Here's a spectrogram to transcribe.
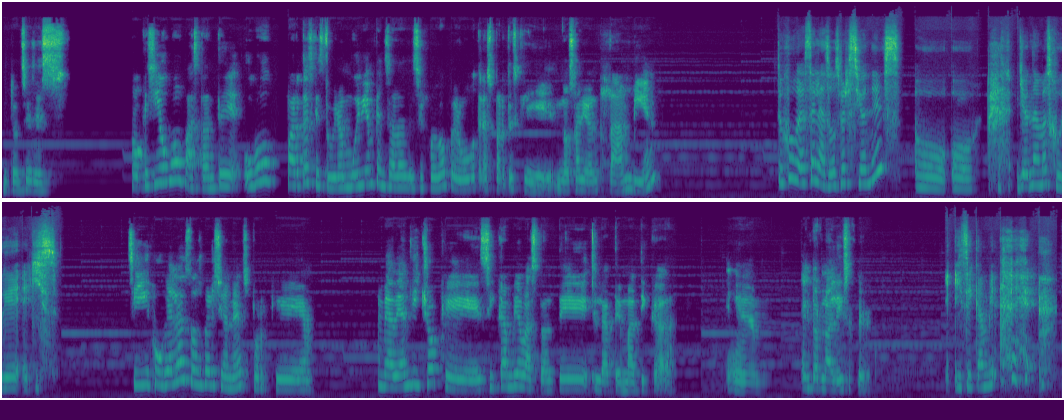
Entonces es porque sí hubo bastante, hubo partes que estuvieron muy bien pensadas de ese juego, pero hubo otras partes que no salieron tan bien. ¿Tú jugaste las dos versiones o, yo nada más jugué X? Sí, jugué las dos versiones porque me habían dicho que sí cambia bastante la temática em, en torno a Lisander. ¿Y si cambia?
